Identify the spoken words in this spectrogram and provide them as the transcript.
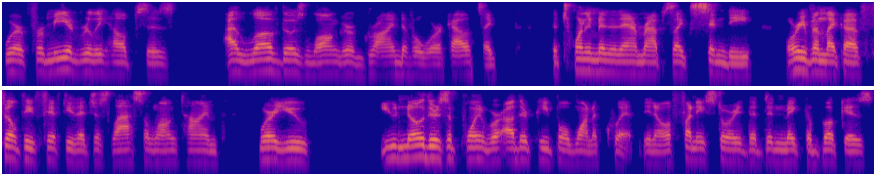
where for me it really helps is I love those longer grind of a workouts, like the 20 minute AMRAPs like Cindy, or even like a filthy 50 that just lasts a long time, where you you know there's a point where other people want to quit. You know, a funny story that didn't make the book is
